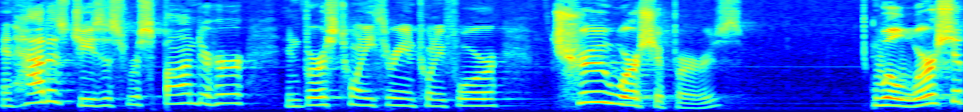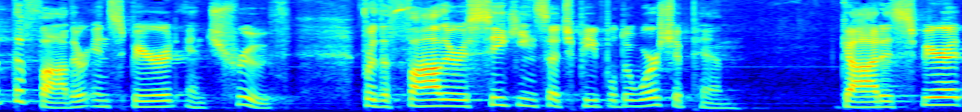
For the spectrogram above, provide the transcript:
And how does Jesus respond to her? In verse 23 and 24, true worshipers will worship the Father in spirit and truth, for the Father is seeking such people to worship him. God is spirit,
